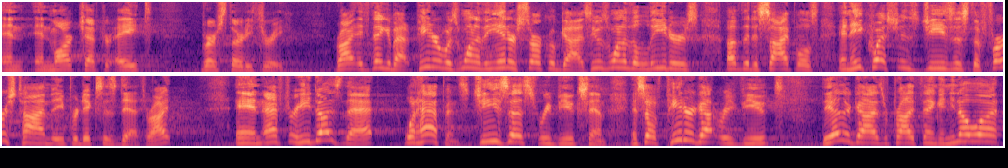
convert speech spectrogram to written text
in, in Mark chapter 8, verse 33. Right? If you think about it, Peter was one of the inner circle guys. He was one of the leaders of the disciples, and he questions Jesus the first time that he predicts his death, right? And after he does that, what happens? Jesus rebukes him. And so if Peter got rebuked, the other guys are probably thinking, you know what?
